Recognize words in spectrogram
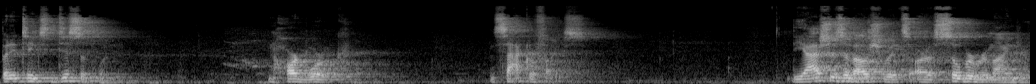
But it takes discipline and hard work and sacrifice. The ashes of Auschwitz are a sober reminder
